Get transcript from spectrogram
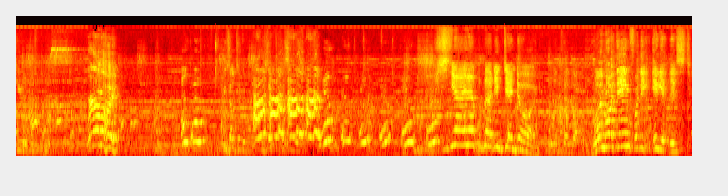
cute. Where am I? Oh, oh. He sounds like a. He sounds like a Shut up about Nintendo. Nintendo. One more thing for the idiot list.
